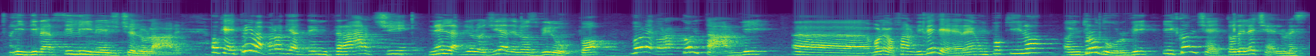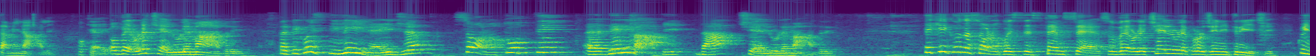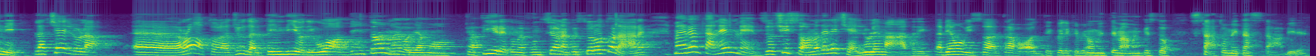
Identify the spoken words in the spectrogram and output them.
i diversi lineage cellulari. Ok, prima però di addentrarci nella biologia dello sviluppo, volevo raccontarvi eh, volevo farvi vedere un pochino, o introdurvi il concetto delle cellule staminali, ok? Ovvero le cellule madri, perché questi lineage sono tutti eh, derivati da cellule madri. E che cosa sono queste stem cells, ovvero le cellule progenitrici? Quindi la cellula eh, rotola giù dal pendio di Waddington, noi vogliamo capire come funziona questo rotolare, ma in realtà nel mezzo ci sono delle cellule madri, l'abbiamo visto l'altra volta, quelle che abbiamo mettevamo in questo stato metastabile.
